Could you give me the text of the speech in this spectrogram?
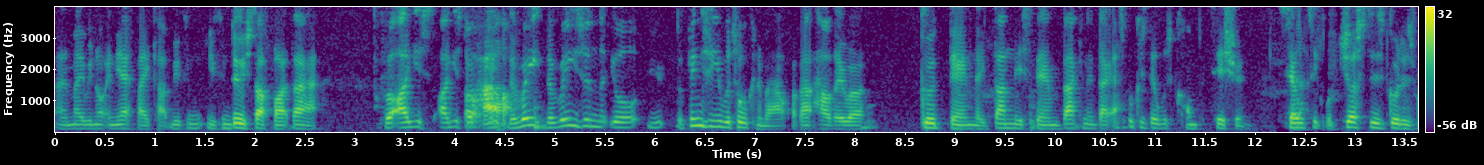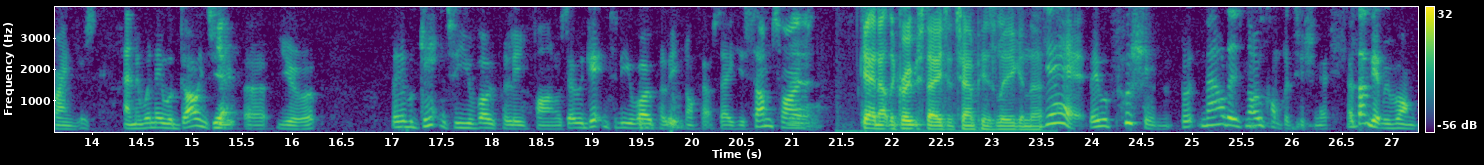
and maybe not in the FA Cup. You can you can do stuff like that. But I just I just don't think the re- the reason that you're you, the things that you were talking about about how they were good then they've done this then back in the day. That's because there was competition. Celtic were just as good as Rangers, and then when they were going to Yeah. uh, Europe, they were getting to Europa League finals. They were getting to the Europa League knockout stages. Sometimes. Yeah. Getting out the group stage of the Champions League and that. Yeah, they were pushing, but now there's no competition there. Now, don't get me wrong.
